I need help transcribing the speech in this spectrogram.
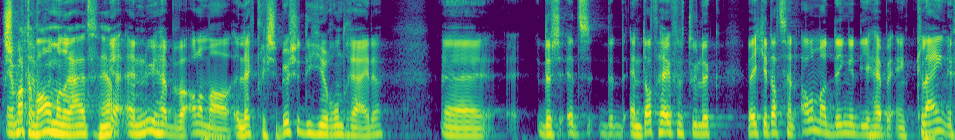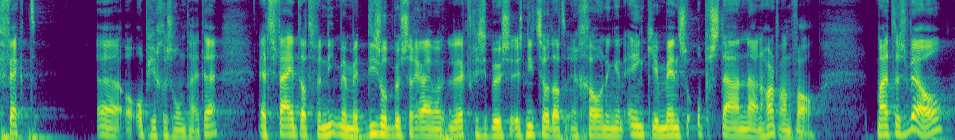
Zwarte walmen eruit. Ja. Ja. en nu hebben we allemaal elektrische bussen die hier rondrijden. Eh, dus het, en dat heeft natuurlijk, weet je, dat zijn allemaal dingen die hebben een klein effect eh, op je gezondheid. Hè? Het feit dat we niet meer met dieselbussen rijden, maar elektrische bussen, is niet zo dat in Groningen in één keer mensen opstaan na een hartaanval. Maar het is wel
